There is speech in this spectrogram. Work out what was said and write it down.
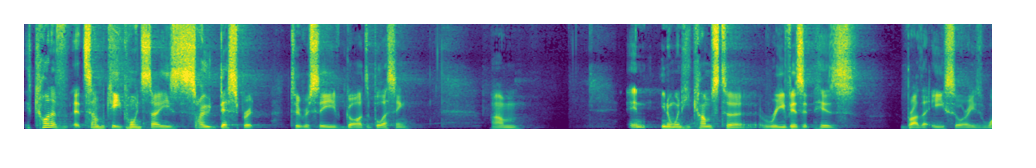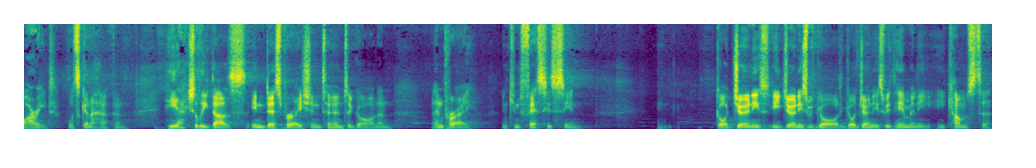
It kind of, at some key points, though, he's so desperate to receive God's blessing. Um, and, you know, when he comes to revisit his brother Esau, he's worried what's going to happen. He actually does, in desperation, turn to God and, and pray and confess his sin. God journeys, he journeys with God, God journeys with him, and he, he comes to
